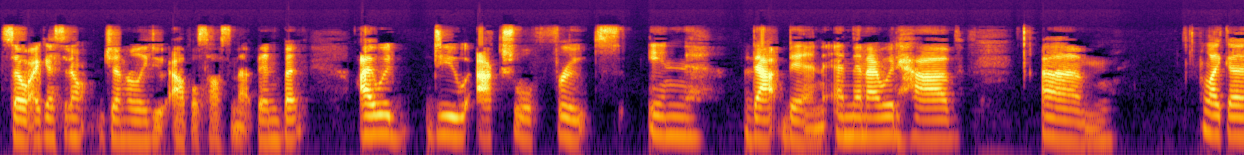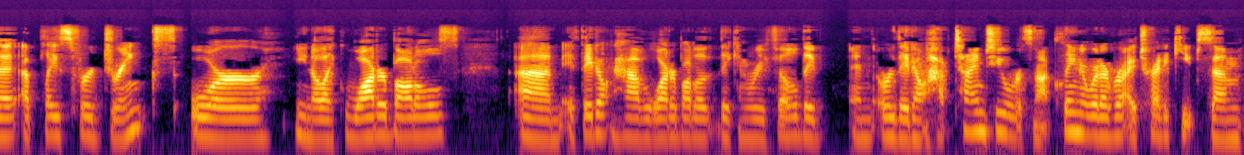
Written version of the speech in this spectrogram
So I guess I don't generally do applesauce in that bin, but I would do actual fruits in that bin. And then I would have um, like a, a place for drinks or, you know, like water bottles um, if they don't have a water bottle that they can refill, they and or they don't have time to, or it's not clean or whatever, I try to keep some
